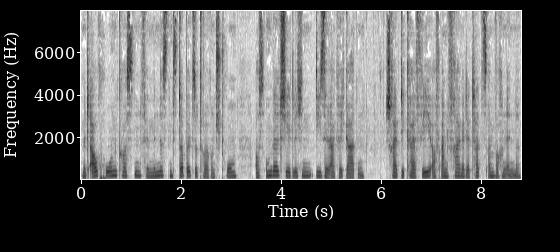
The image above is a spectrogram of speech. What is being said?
mit auch hohen Kosten für mindestens doppelt so teuren Strom aus umweltschädlichen Dieselaggregaten, schreibt die KfW auf Anfrage der taz am Wochenende.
